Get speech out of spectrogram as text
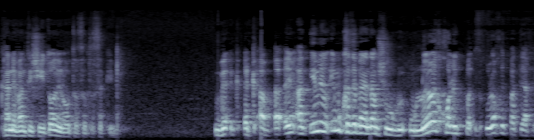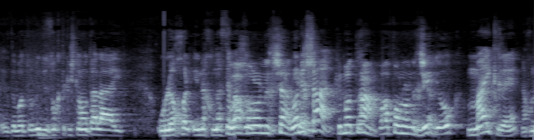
כאן הבנתי שאיתו אני לא רוצה לעשות עסקים. ואם אם הוא כזה בן אדם שהוא הוא לא יכול לא יכול להתפתח, זאת אומרת, הוא יזרוק את הכישלונות עליי, הוא לא יכול, אנחנו נעשה הוא אף משהו, פעם לא נכשל. לא כן. נכשל. כמו טראמפ, הוא אף פעם לא נכשל. בדיוק, מה יקרה? אנחנו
